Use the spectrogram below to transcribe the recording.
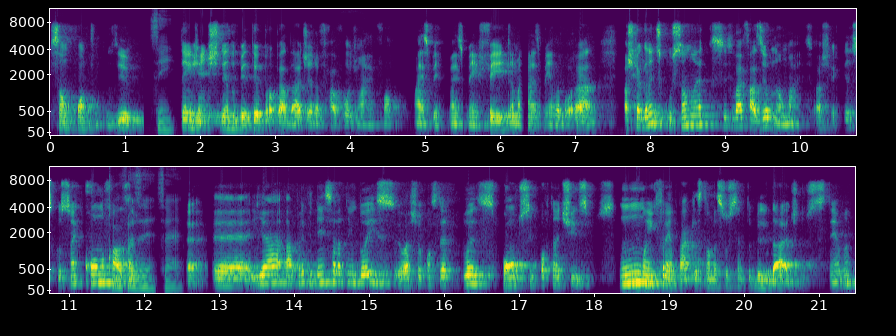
são contra, inclusive. Sim. Tem gente dentro do PT, o próprio Haddad era a favor de uma reforma mais bem, mais bem feita, mais bem elaborada. Acho que a grande discussão não é se vai fazer ou não mais. Acho que a discussão é como, como fazer. fazer certo. É, é, e a, a, Previdência ela tem dois, eu acho que eu considero dois pontos importantíssimos. Um é enfrentar a questão da sustentabilidade do sistema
